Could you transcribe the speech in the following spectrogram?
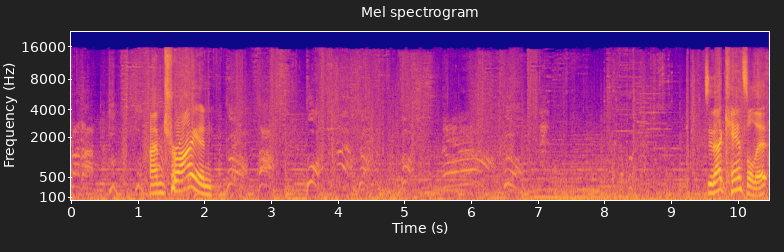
Brother. I'm trying. See, that canceled it.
